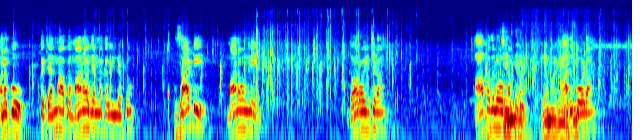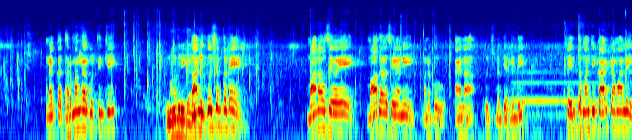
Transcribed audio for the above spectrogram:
మనకు ఒక జన్మ ఒక మానవ జన్మ కలిగినట్టు సాటి మానవుణ్ణి గౌరవించడం ఆపదలో ఉన్నప్పుడు ఆదుకోవడం మన యొక్క ధర్మంగా గుర్తించి దాని ఉద్దేశంతోనే మానవ సేవయే మాధవ సేవ అని మనకు ఆయన సూచించడం జరిగింది. సో ఇంత మంచి కార్యక్రమాల్ని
